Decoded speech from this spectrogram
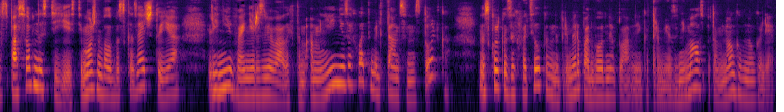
способности есть. И можно было бы сказать, что я ленивая, не развивала их там. А мне не захватывали танцы настолько, насколько захватил там, например, подводное плавание, которым я занималась потом много-много лет.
